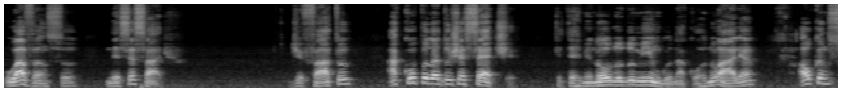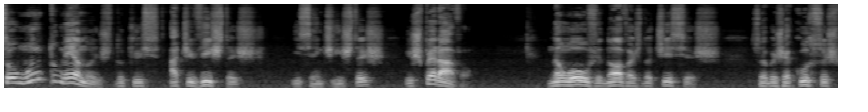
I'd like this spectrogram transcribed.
o avanço necessário. De fato, a cúpula do G7, que terminou no domingo na Cornualha, alcançou muito menos do que os ativistas e cientistas esperavam. Não houve novas notícias sobre os recursos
